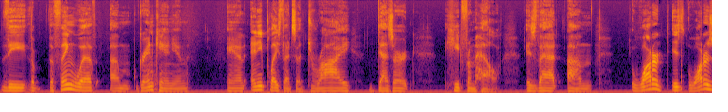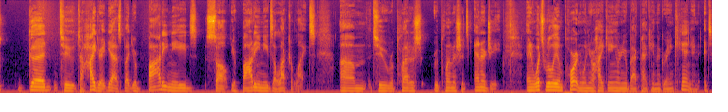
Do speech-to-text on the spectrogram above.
the the The thing with um, Grand Canyon and any place that's a dry desert, heat from hell, is that um, water is water's good to to hydrate yes but your body needs salt your body needs electrolytes um, to replenish replenish its energy. And what's really important when you're hiking or you're backpacking in the Grand Canyon, it's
